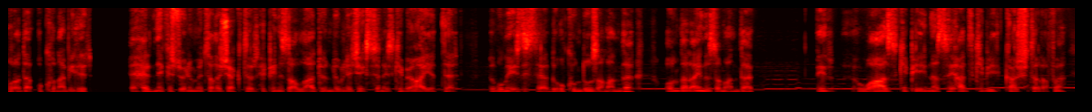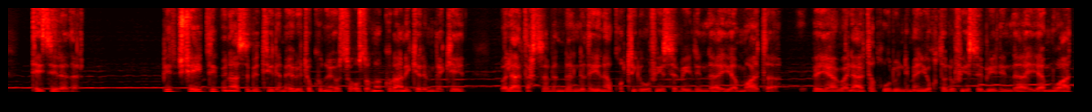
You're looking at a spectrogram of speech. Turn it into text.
burada okunabilir. E, her nefis ölümü tadacaktır. Hepiniz Allah'a döndürüleceksiniz gibi ayetler. Ve bu meclislerde okunduğu zaman da onlar aynı zamanda bir vaaz gibi, nasihat gibi karşı tarafa tesir eder Bir şehitlik münasebetiyle mevlüt okunuyorsa o zaman Kur'an-ı Kerim'deki وَلَا تَحْسَبَنَّ الَّذ۪ينَ قُتِلُوا ف۪ي سَب۪يلِ اللّٰهِ اَمْوَاتًا veya وَلَا تَقُولُوا لِمَنْ يُقْتَلُ ف۪ي سَب۪يلِ اللّٰهِ اَمْوَاتٍ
